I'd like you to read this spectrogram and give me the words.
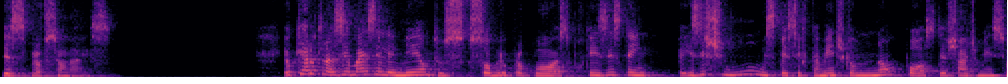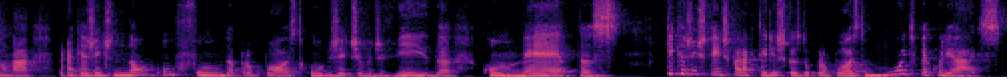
desses profissionais? Eu quero trazer mais elementos sobre o propósito, porque existem existe um especificamente que eu não posso deixar de mencionar, para que a gente não confunda propósito com objetivo de vida, com metas. O que, que a gente tem de características do propósito muito peculiares?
